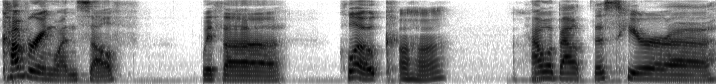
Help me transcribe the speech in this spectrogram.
covering oneself with a cloak, Uh huh. how about this here? uh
